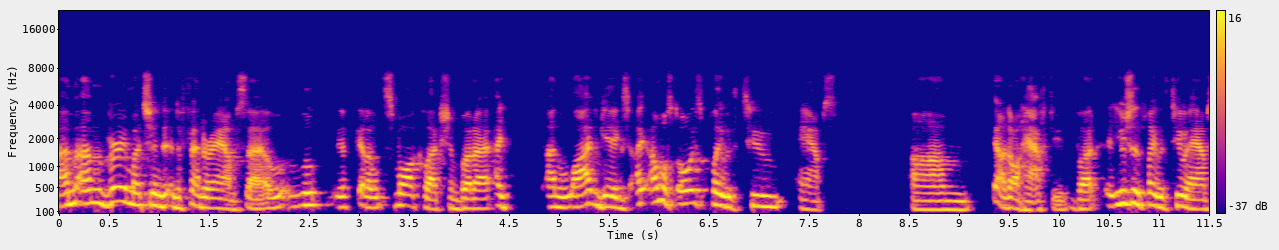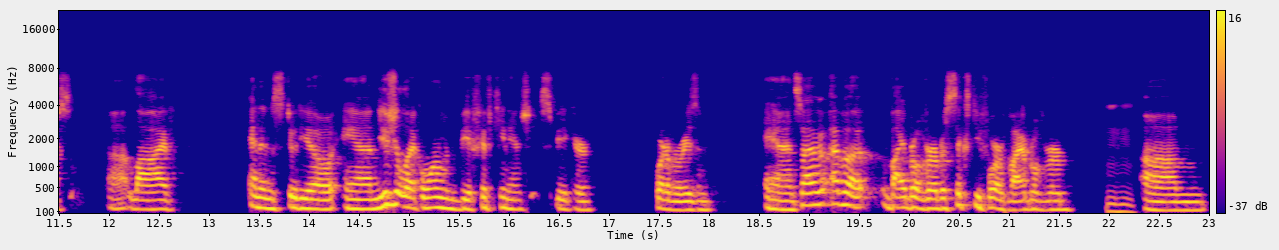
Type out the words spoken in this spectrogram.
I'm I'm very much into, into Fender amps. I, I've got a small collection, but I, I on live gigs I almost always play with two amps. Um, you know, I don't have to, but I usually play with two amps uh, live and in the studio. And usually, like one would be a 15 inch speaker, for whatever reason. And so I have, a Vibro Verb, a 64 Vibro Verb hmm um,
